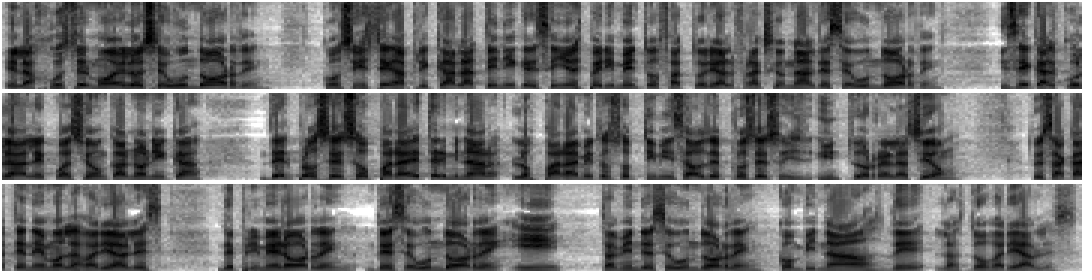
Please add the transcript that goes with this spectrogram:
el ajuste del modelo de segundo orden. Consiste en aplicar la técnica de diseño de experimento factorial fraccional de segundo orden y se calcula la ecuación canónica del proceso para determinar los parámetros optimizados del proceso de interrelación. Entonces acá tenemos las variables de primer orden, de segundo orden y también de segundo orden combinados de las dos variables.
